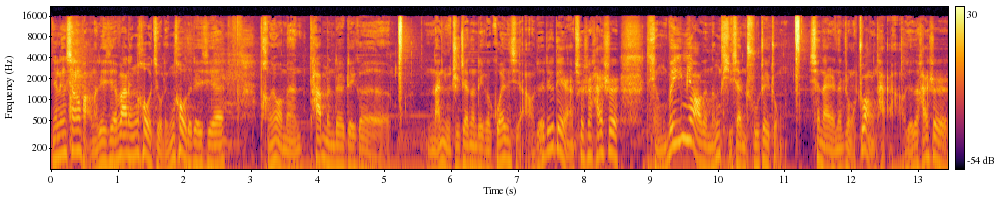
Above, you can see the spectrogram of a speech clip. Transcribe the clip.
年龄相仿的这些八零后、九零后的这些朋友们，他们的这个男女之间的这个关系啊，我觉得这个电影确实还是挺微妙的，能体现出这种现代人的这种状态啊。我觉得还是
